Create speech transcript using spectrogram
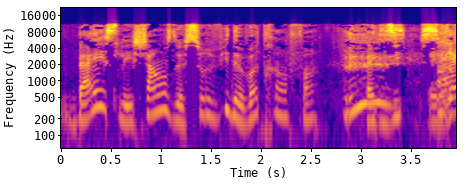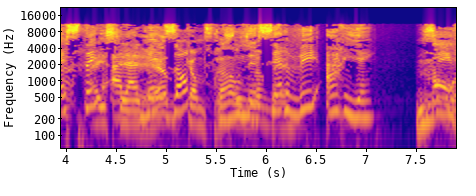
baisse les chances de survie de votre enfant. Fait que dit, restez Hey, à la maison, comme vous ne là, mais- servez à rien. Mon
